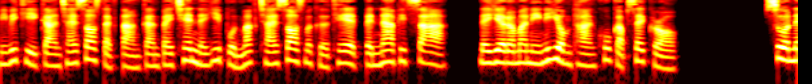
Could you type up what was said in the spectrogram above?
มีวิธีการใช้ซอสแตกต่างกันไปเช่นในญี่ปุ่นมักใช้ซอสมะเขือเทศเป็นหน้าพิซซ่า ในเยอรมนีนิยมทานคู่กับไส้กรอก ส่วนใน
